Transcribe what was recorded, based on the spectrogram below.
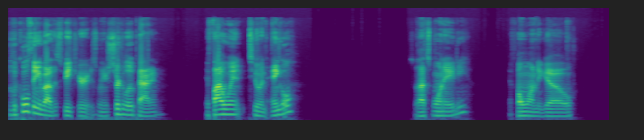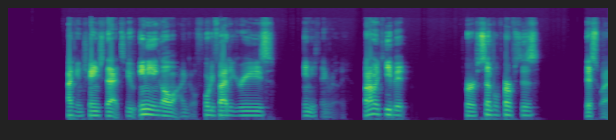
So the cool thing about this feature is when you're circular padding, if I went to an angle so that's 180. If I want to go, I can change that to any angle I can go 45 degrees, anything really. But I'm going to keep it for simple purposes this way.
